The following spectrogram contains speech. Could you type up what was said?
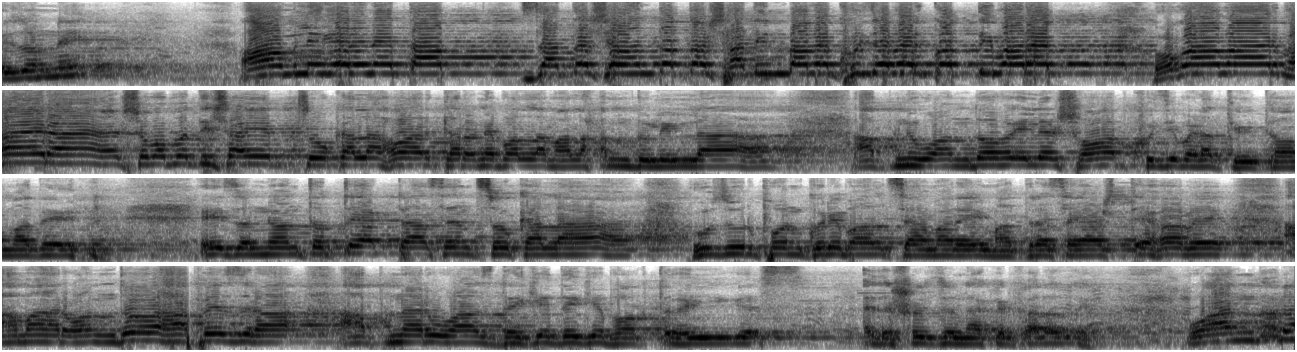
এই জন্যে আওয়ামী লীগের নেতা, যাতে সে অন্তত স্বাধীনভাবে খুঁজে বের করতে পারে। ওগো আমার ভাইরা সভাপতি সাহেব চোকালা হওয়ার কারণে বললাম, আলহামদুলিল্লাহ, আপনি অন্ধ হইলে সব খুঁজে বেড়াতে হইতো আমাদের। এই জন্য অন্তত একটা আছেন চোকালা হুজুর ফোন করে বলছে, আমার এই মাদ্রাসায় আসতে হবে। আমার অন্ধ হাফেজরা আপনার ওয়াজ দেখে দেখে ভক্ত হয়ে গেছে। এটা সহ্য না করে যায় ও অন্ধরা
